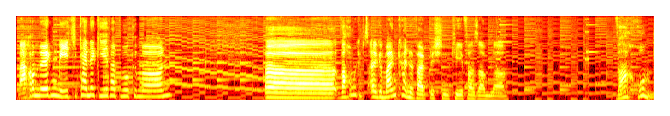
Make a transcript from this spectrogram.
Warum mögen Mädchen keine Käfer-Pokémon? Äh, warum gibt es allgemein keine weiblichen Käfersammler? Warum?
